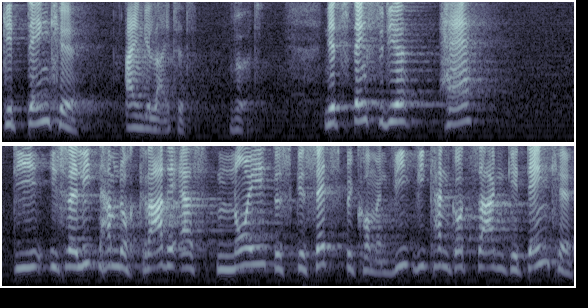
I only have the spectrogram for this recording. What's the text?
Gedenke eingeleitet wird. Und jetzt denkst du dir, hä, die Israeliten haben doch gerade erst neu das Gesetz bekommen. Wie, wie kann Gott sagen, Gedenke,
